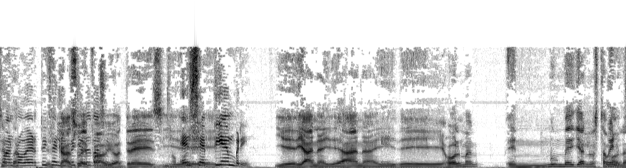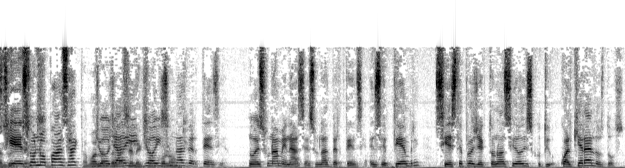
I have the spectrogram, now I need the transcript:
Juan. Roberto y el Felipe, caso yo de decir- Andrés y En de, septiembre. Y de Diana y de Ana y de Holman en un mes ya no estamos Bueno, hablando si del eso tema. no pasa, yo ya de di- yo hice una advertencia. No es una amenaza, es una advertencia. En septiembre, si este proyecto no ha sido discutido, cualquiera de los dos,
